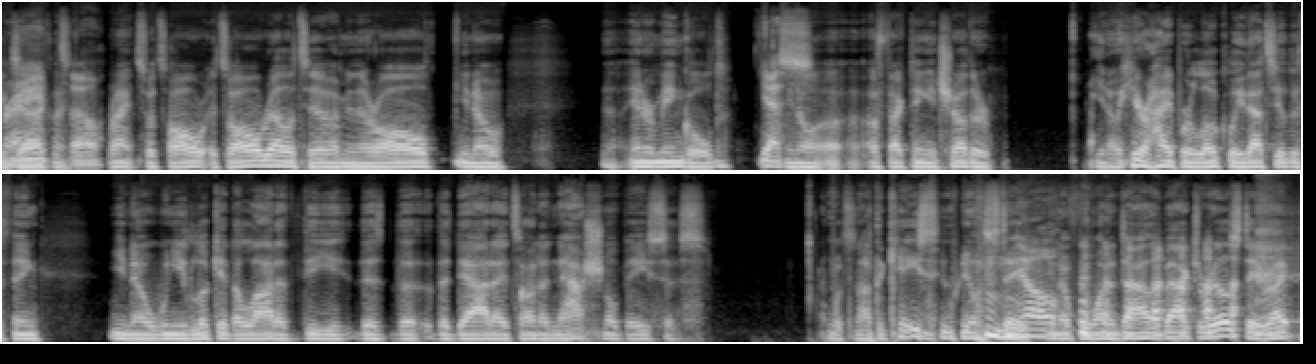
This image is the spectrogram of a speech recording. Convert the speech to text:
Exactly. Right? So right. So it's all it's all relative. I mean, they're all you know uh, intermingled. yes, You know, uh, affecting each other. You know, here hyper locally. That's the other thing. You know, when you look at a lot of the the the, the data, it's on a national basis. What's not the case in real estate? No. You know, if we want to dial it back to real estate, right?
